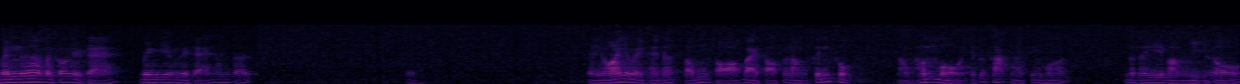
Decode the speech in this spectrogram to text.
mình nữa mình có người trẻ bên kia người trẻ nó không tới. Thầy nói như vậy thầy đã tổng tỏ bày tỏ cái lòng kính phục lòng hâm mộ cho cái pháp này tiên hóa. Được hy vọng nhị tổ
